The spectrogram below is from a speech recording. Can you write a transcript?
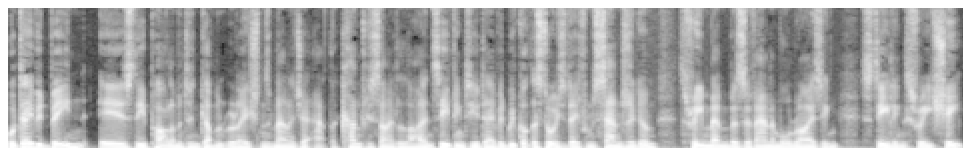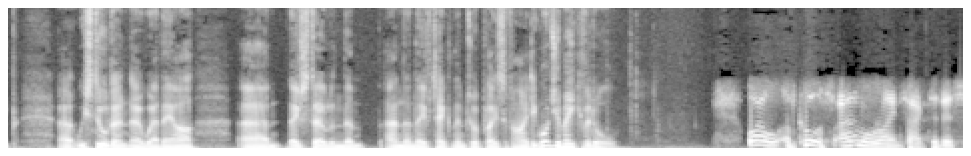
Well, David Bean is the Parliament and Government Relations Manager at the Countryside Alliance. Evening to you, David. We've got the story today from Sandringham. Three members of Animal Rising stealing three sheep. Uh, we still don't know where they are. Um, they've stolen them and then they've taken them to a place of hiding. What do you make of it all? Well, of course, animal rights activists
